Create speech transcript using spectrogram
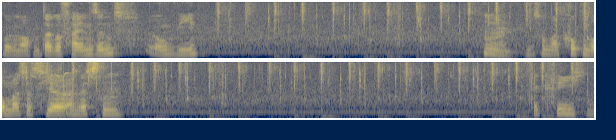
wo wir mal runtergefallen sind, irgendwie. Hm, müssen wir mal gucken, wo wir es jetzt hier am besten verkriechen.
